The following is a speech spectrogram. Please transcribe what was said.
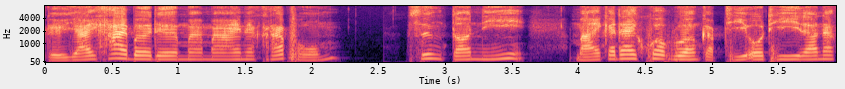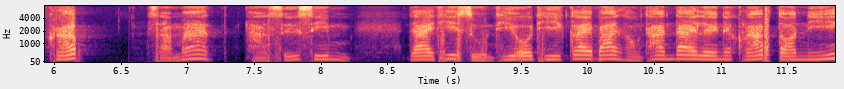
หรือย้ายค่ายเบอร์เดิมมาไมนะครับผม ซึ่งตอนนี้ไมค์ก็ได้ควบรวมกับ TOT แล้วนะครับ สามารถหาซื้อซิม ได้ที่ศูนย์ TOT ใกล้บ้านของท่านได้เลยนะครับ ตอนนี้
